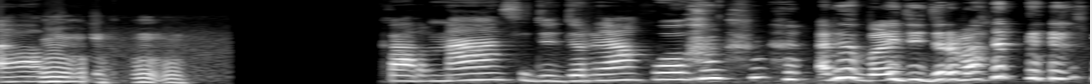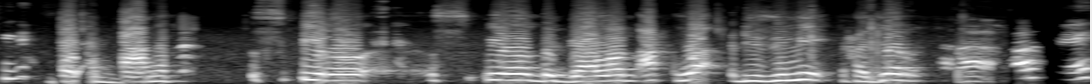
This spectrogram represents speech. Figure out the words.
Um, mm, mm, mm. Karena sejujurnya aku, aduh boleh jujur banget kan sini? Boleh banget. Spill spill the galon aqua di sini, hajar. Uh, Oke. Okay.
